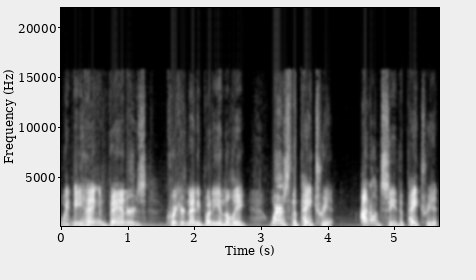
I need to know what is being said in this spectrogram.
we'd be hanging banners quicker than anybody in the league. Where's the Patriot? I don't see the Patriot.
